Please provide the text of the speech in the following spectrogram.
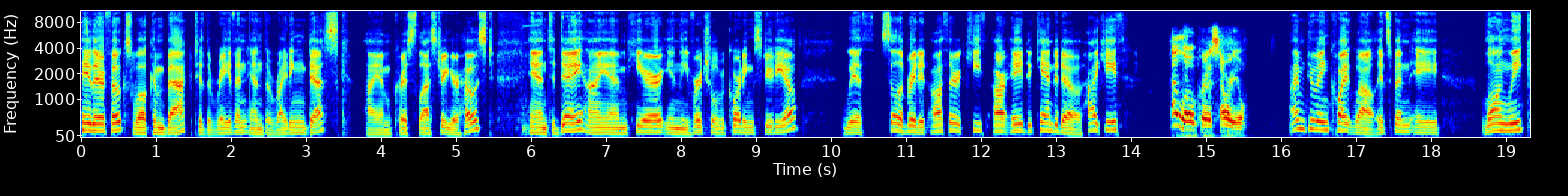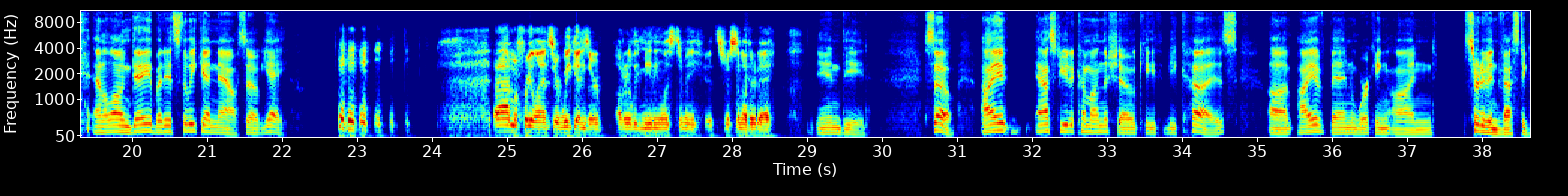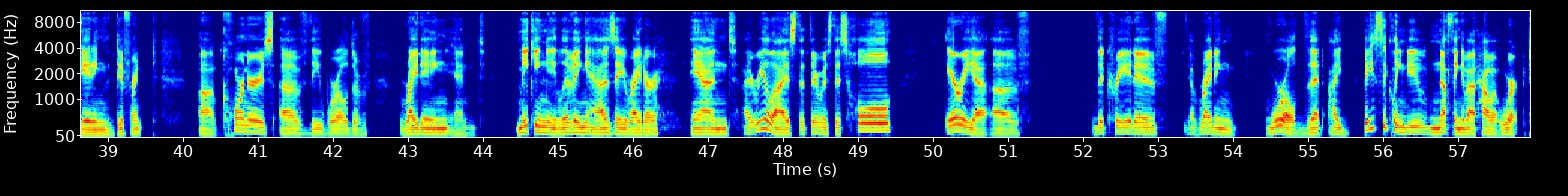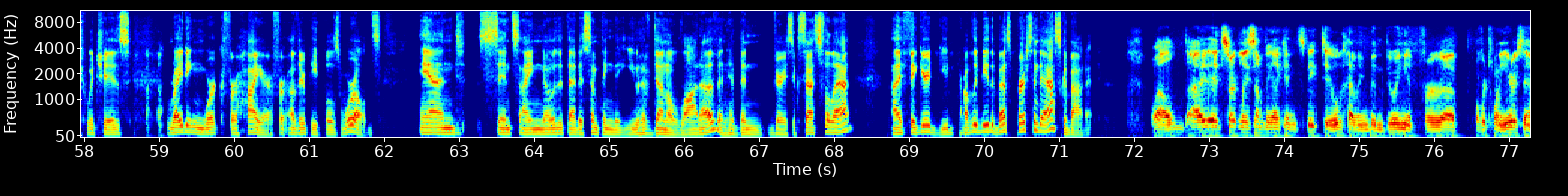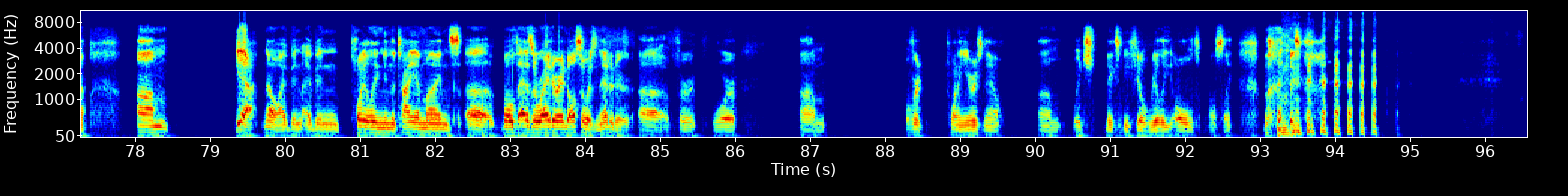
Hey there, folks. Welcome back to the Raven and the Writing Desk. I am Chris Lester, your host, and today I am here in the virtual recording studio with celebrated author Keith R.A. DeCandido. Hi, Keith. Hello, Chris. How are you? I'm doing quite well. It's been a long week and a long day, but it's the weekend now, so yay. I'm a freelancer. Weekends are utterly meaningless to me. It's just another day. Indeed. So, I asked you to come on the show, Keith, because uh, I have been working on sort of investigating the different uh, corners of the world of writing and making a living as a writer. And I realized that there was this whole area of the creative uh, writing world that I basically knew nothing about how it worked, which is writing work for hire for other people's worlds. And since I know that that is something that you have done a lot of and have been very successful at, I figured you'd probably be the best person to ask about it. Well, I, it's certainly something I can speak to, having been doing it for uh, over 20 years now. Um, yeah, no, I've been I've been toiling in the tie-in mines, uh, both as a writer and also as an editor, uh, for for um, over 20 years now, um, which makes me feel really old, mostly.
